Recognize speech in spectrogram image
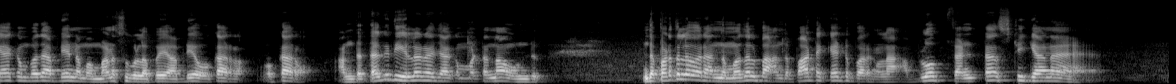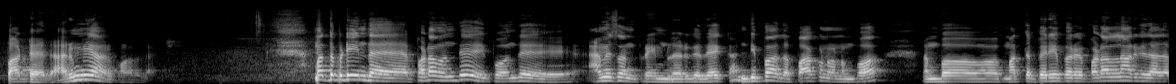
கேட்கும்போது அப்படியே நம்ம மனசுக்குள்ளே போய் அப்படியே உட்காரோம் உட்காரோம் அந்த தகுதி இளையராஜாக்கு மட்டும்தான் உண்டு. இந்த படத்தில் வர அந்த முதல் பா அந்த பாட்டை கேட்டு பாருங்களேன். அவ்வளோ ஃபென்டாஸ்டிக்கான பாட்டு அது. அருமையாக இருக்கும் அதில். மற்றபடி இந்த படம் வந்து இப்போ வந்து அமேசான் ப்ரைமில் இருக்குது. கண்டிப்பாக அதை பார்க்கணும் நம்ம. நம்ம மற்ற பெரிய பெரிய படம்லாம் இருக்குது. அதை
